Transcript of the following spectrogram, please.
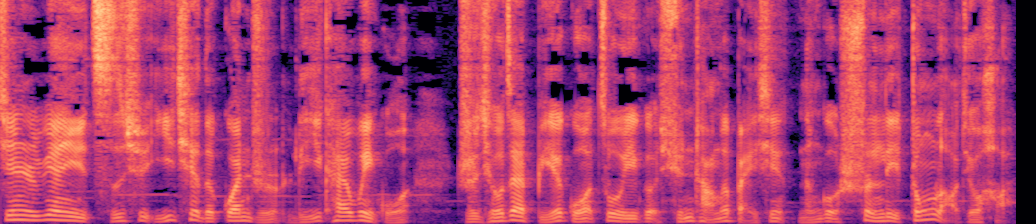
今日愿意辞去一切的官职，离开魏国，只求在别国做一个寻常的百姓，能够顺利终老就好。”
